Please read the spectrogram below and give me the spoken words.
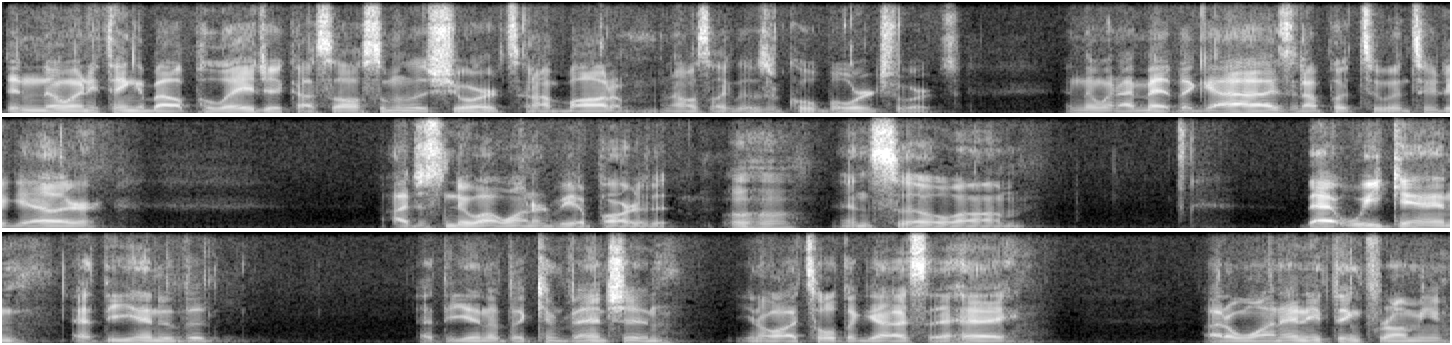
didn't know anything about pelagic. I saw some of the shorts, and I bought them, and I was like, "Those are cool board shorts." And then when I met the guys, and I put two and two together, I just knew I wanted to be a part of it. Mhm. And so um, that weekend at the end of the at the end of the convention, you know, I told the guy, I said, "Hey, I don't want anything from you.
